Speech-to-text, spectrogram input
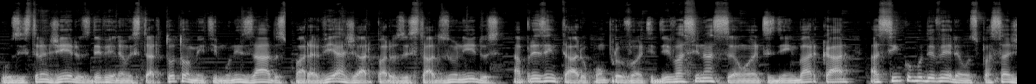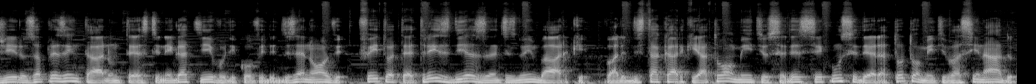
Os estrangeiros deverão estar totalmente imunizados para viajar para os Estados Unidos, apresentar o comprovante de vacinação antes de embarcar, assim como deverão os passageiros apresentar um teste negativo de Covid-19 feito até três dias antes do embarque. Vale destacar que atualmente o CDC considera totalmente vacinado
